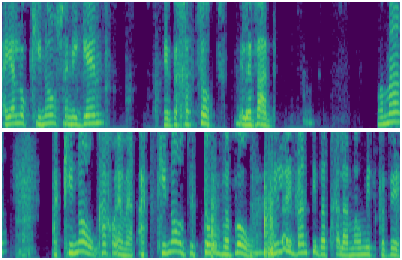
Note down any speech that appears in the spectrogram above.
היה לו כינור שניגן אה, בחצות, לבד. הוא אמר, הכינור, כך הוא אומר, הכינור זה תוהו ובוהו. אני לא הבנתי בהתחלה מה הוא מתכוון.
